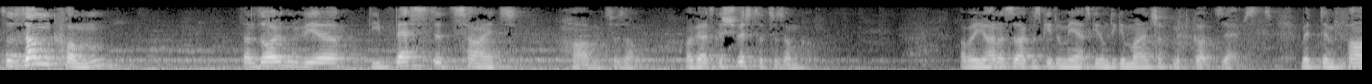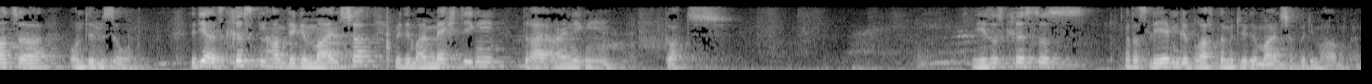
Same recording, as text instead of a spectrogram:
zusammenkommen, dann sollten wir die beste Zeit haben zusammen, weil wir als Geschwister zusammenkommen. Aber Johannes sagt, es geht um mehr, es geht um die Gemeinschaft mit Gott selbst, mit dem Vater und dem Sohn. Seht ihr, als Christen haben wir Gemeinschaft mit dem allmächtigen, dreieinigen Gott. Jesus Christus hat das Leben gebracht, damit wir Gemeinschaft mit ihm haben können.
